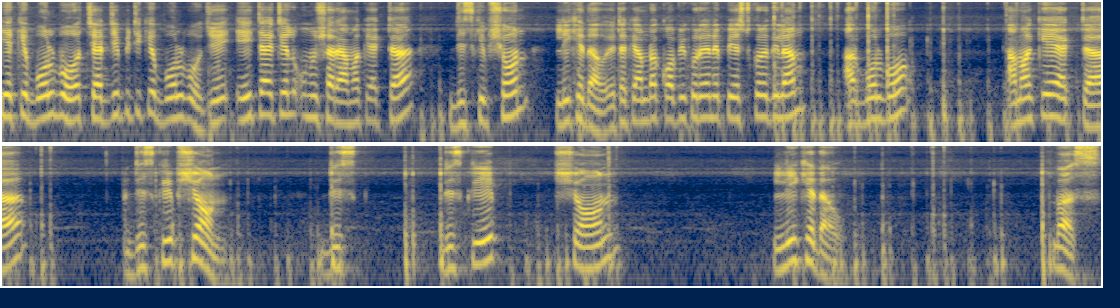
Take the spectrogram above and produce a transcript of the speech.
ইয়েকে বলব চ্যাট জিপিটিকে বলব যে, এই টাইটেল অনুসারে আমাকে একটা ডিসক্রিপশন লিখে দাও। এটাকে আমরা কপি করে এনে পেস্ট করে দিলাম। আর বলব, আমাকে একটা ডিসক্রিপশন ডিসক্রিপশন লিখে দাও। বাস,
